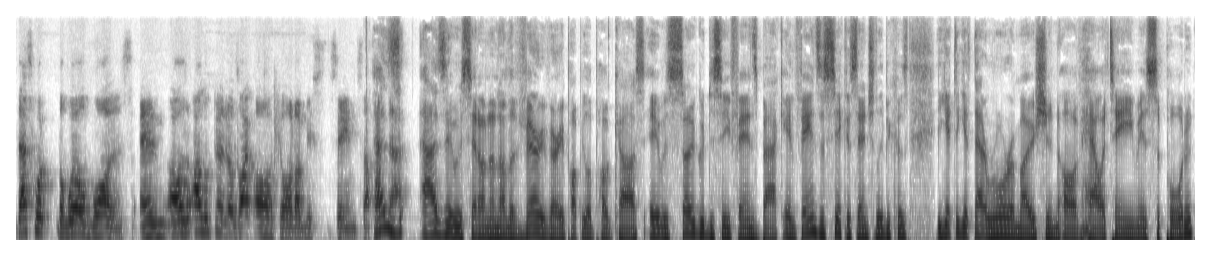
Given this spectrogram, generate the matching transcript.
That's what the world was, and I, was, I looked at it. I was like, oh god, I miss seeing stuff like as that. as it was said on another very very popular podcast it was so good to see fans back and fans are sick essentially because you get to get that raw emotion of how a team is supported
